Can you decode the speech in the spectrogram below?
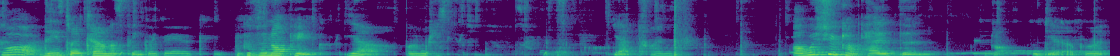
Why? These don't count as pink, okay? okay. Because they're not pink. Yeah, but I'm just using them. Yeah, fine. I wish you compared them. Yeah, but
